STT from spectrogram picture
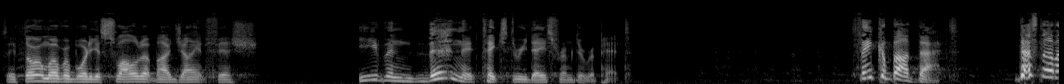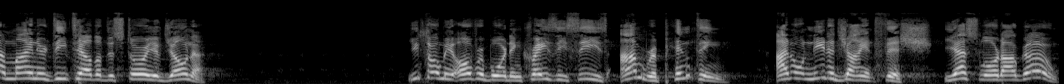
So they throw him overboard. He gets swallowed up by a giant fish. Even then, it takes three days for him to repent. Think about that. That's not a minor detail of the story of Jonah. You throw me overboard in crazy seas, I'm repenting. I don't need a giant fish. Yes, Lord, I'll go.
